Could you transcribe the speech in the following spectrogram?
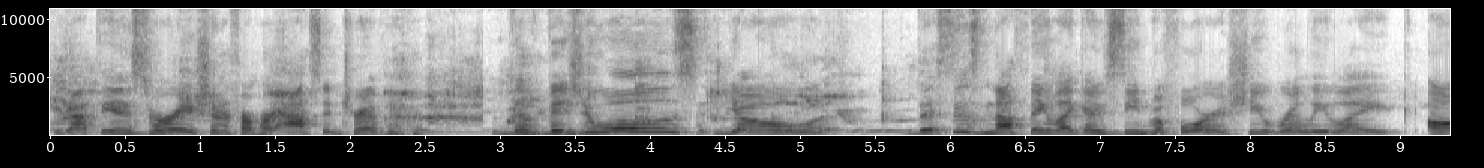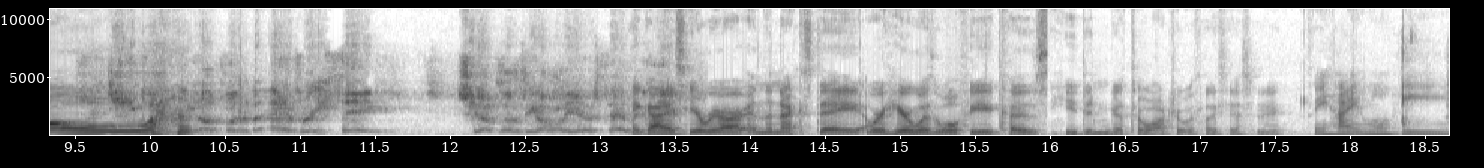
She got the inspiration from her acid trip. The visuals, yo. This is nothing like I've seen before. She really like, oh. She oh. uploaded everything. She uploaded the audio to. Hey guys, here we are in the next day. We're here with Wolfy because he didn't get to watch it with us yesterday. Say hi, Wolfy.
